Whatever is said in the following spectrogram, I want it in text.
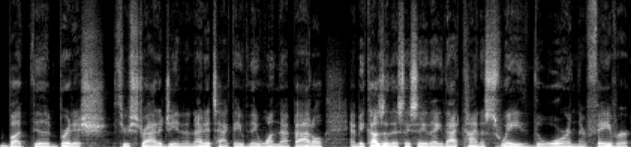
but the British, through strategy and a night attack, they they won that battle, and because of this, they say they that kind of swayed the war in their favor,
